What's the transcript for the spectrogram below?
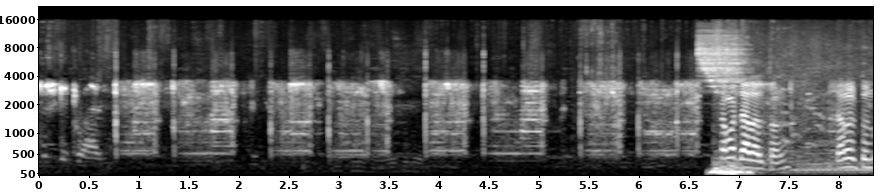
touche étoile sama dalal ton dalal ton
